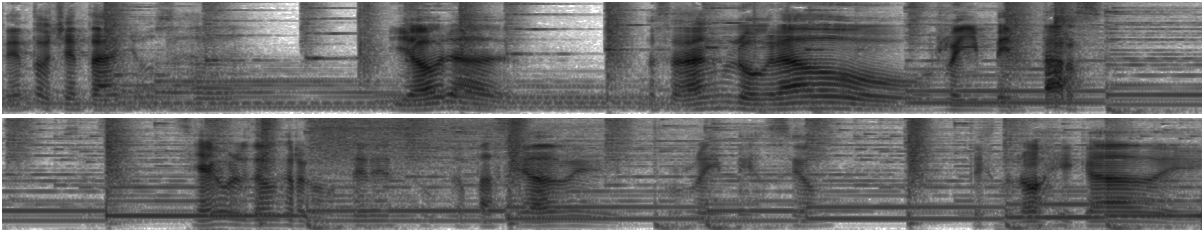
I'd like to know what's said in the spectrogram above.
70, 80 años Ajá. y ahora o sea, han logrado reinventarse. O sea, si algo le tengo que reconocer es su capacidad de reinvención tecnológica, de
